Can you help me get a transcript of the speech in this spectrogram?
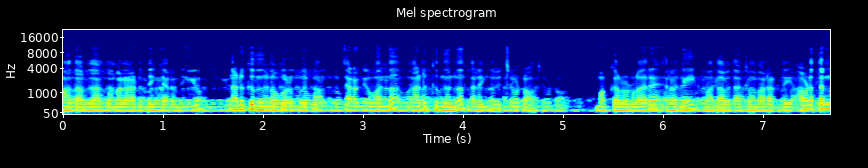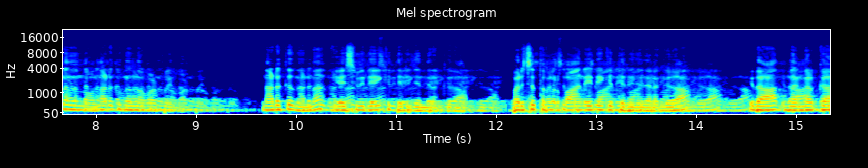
മാതാപിതാക്കന്മാരുടെ അടുത്തേക്ക് ഇറങ്ങിയോ നടുക്ക് നിന്നോ കുഴപ്പമില്ല. ഇറങ്ങി വന്ന് നടുക്ക് നിന്ന് തലയ്ക്ക് വെച്ചോട്ടോ. മക്കളുള്ളവരെ ഇറങ്ങി മാതാപിതാക്കന്മാരുടെ അടുത്തേക്ക്. അവിടെ തന്നെ നിന്നോ? നടുക്ക് നിന്നോ? കുഴപ്പമില്ല. നടുക്ക് നിന്ന് യേശുവിലേക്ക് തിരിഞ്ഞു നിൽക്കുക. പരിശുദ്ധ കുർബാനയിലേക്ക് തിരിഞ്ഞു നിൽക്കുക. ഇതാ നിങ്ങൾക്ക്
